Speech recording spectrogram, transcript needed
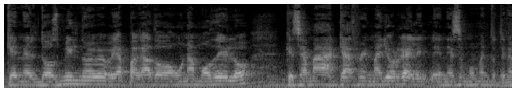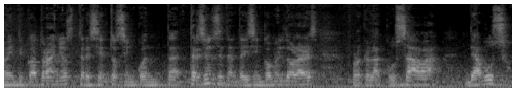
que en el 2009 había pagado a una modelo que se llama Catherine Mayorga, él en ese momento tenía 24 años, 350, 375 mil dólares porque la acusaba de abuso.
